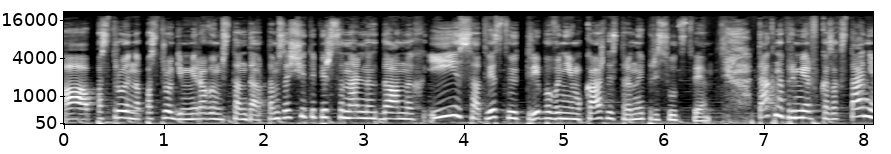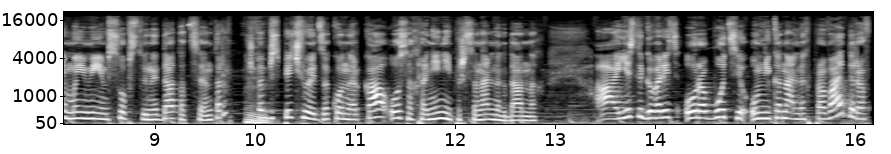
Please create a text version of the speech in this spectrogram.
а, построена по строгим мировым стандартам защиты персональных данных и соответствует требованиям каждой страны присутствия. Так, например, в Казахстане мы имеем собственный дата-центр, что обеспечивает закон РК о сохранении персональных данных. А если говорить о работе омниканальных провайдеров,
